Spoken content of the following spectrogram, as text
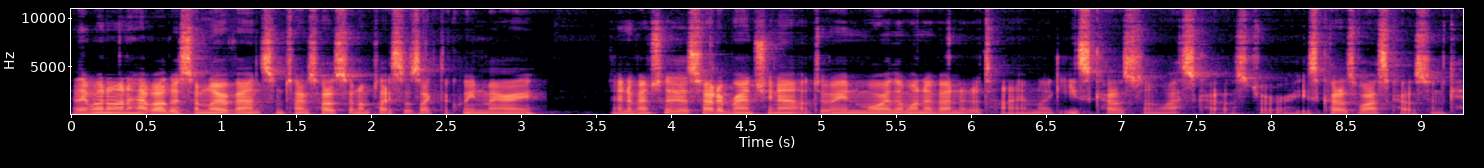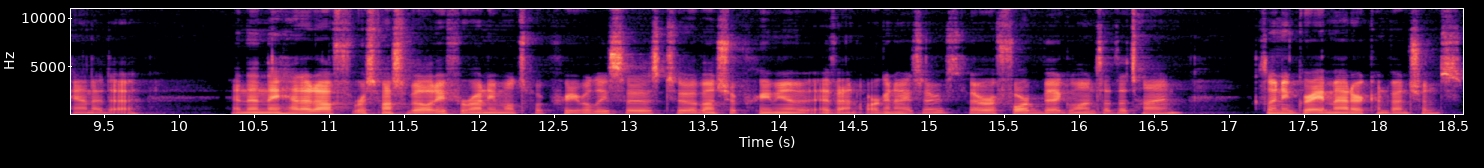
they went on to have other similar events, sometimes hosted in places like the Queen Mary. And eventually they started branching out, doing more than one event at a time, like East Coast and West Coast, or East Coast, West Coast and Canada. And then they handed off responsibility for running multiple pre releases to a bunch of premium event organizers. There were four big ones at the time, including Gray Matter conventions.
